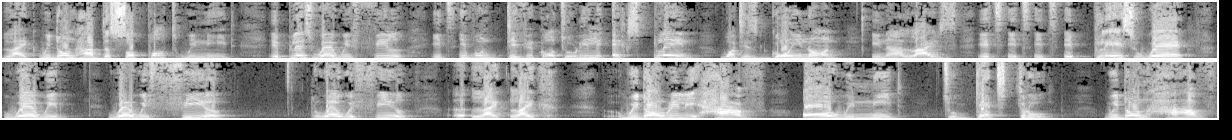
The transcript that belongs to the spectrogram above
like we don't have the support we need, a place where we feel it's even difficult to really explain what is going on in our lives. It's, it's, it's a place where, where we, where we feel, where we feel uh, like, like we don't really have all we need to get through. We don't have,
